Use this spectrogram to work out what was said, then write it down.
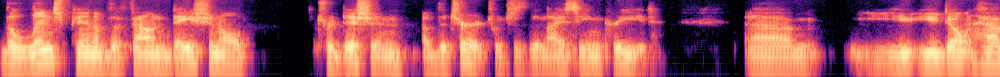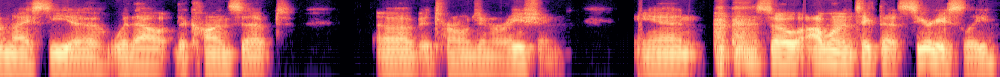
the linchpin of the foundational tradition of the church, which is the Nicene Creed. Um, you you don't have Nicaea without the concept of eternal generation, and so I want to take that seriously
